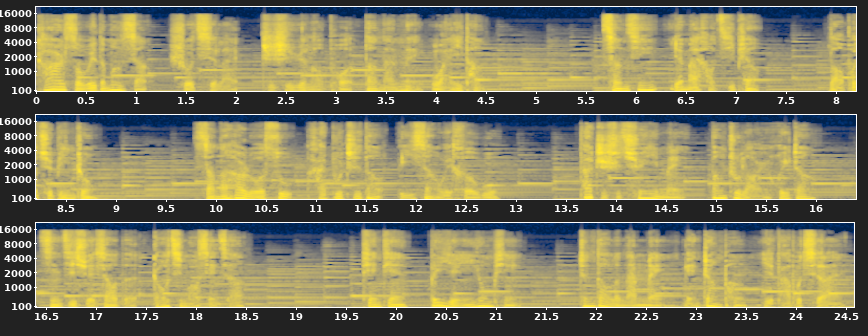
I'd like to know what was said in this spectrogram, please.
卡尔所谓的梦想，说起来只是与老婆到南美玩一趟。曾经也买好机票，老婆却病重。小男孩罗素还不知道理想为何物，他只是缺一枚帮助老人徽章、晋级学校的高级冒险家。天天背野营用品，真到了南美，连帐篷也搭不起来。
